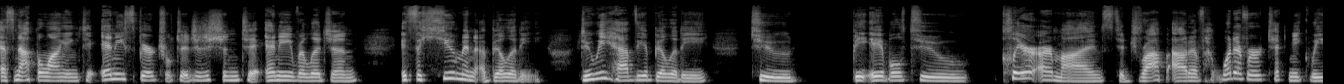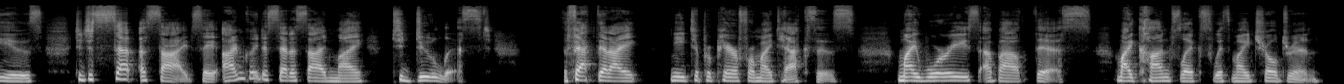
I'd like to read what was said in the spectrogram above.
as not belonging to any spiritual tradition, to any religion. It's a human ability. Do we have the ability to be able to clear our minds, to drop out of whatever technique we use, to just set aside, say, I'm going to set aside my to do list. The fact that I need to prepare for my taxes, my worries about this, my conflicts with my children.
